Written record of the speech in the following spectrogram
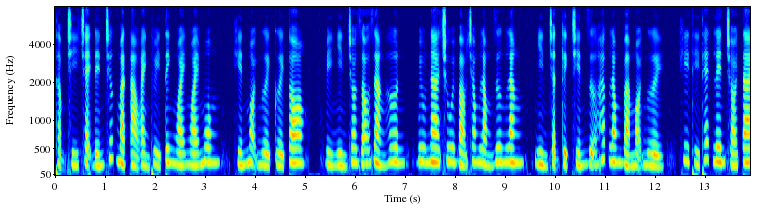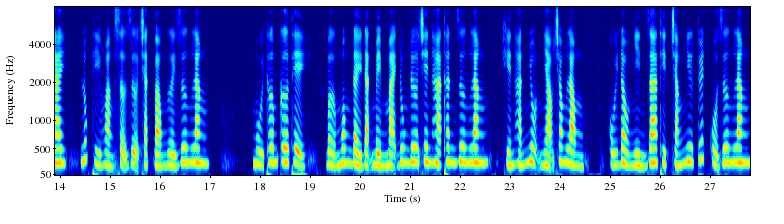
thậm chí chạy đến trước mặt ảo ảnh thủy tinh ngoái ngoái mông, khiến mọi người cười to. Vì nhìn cho rõ ràng hơn, Vilna chui vào trong lòng Dương Lăng, nhìn trận kịch chiến giữa Hắc Long và mọi người, khi thì thét lên chói tai, lúc thì hoảng sợ dựa chặt vào người Dương Lăng. Mùi thơm cơ thể, bờ mông đầy đặn mềm mại đung đưa trên hạ thân Dương Lăng, khiến hắn nhộn nhạo trong lòng. cúi đầu nhìn ra thịt trắng như tuyết của Dương Lăng,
